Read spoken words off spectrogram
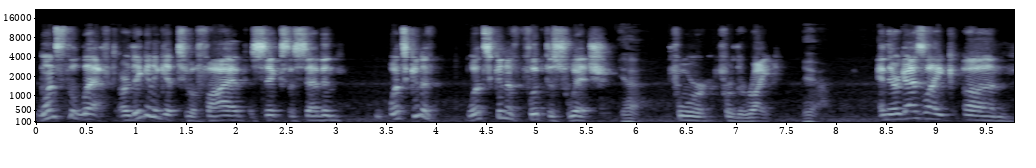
once the left, are they going to get to a five, a six, a seven? What's gonna What's gonna flip the switch? Yeah. For for the right. Yeah. And there are guys like um,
